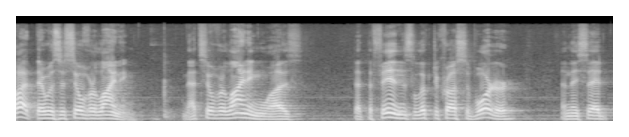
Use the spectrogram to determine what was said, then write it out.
But there was a silver lining. And that silver lining was that the Finns looked across the border and they said,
